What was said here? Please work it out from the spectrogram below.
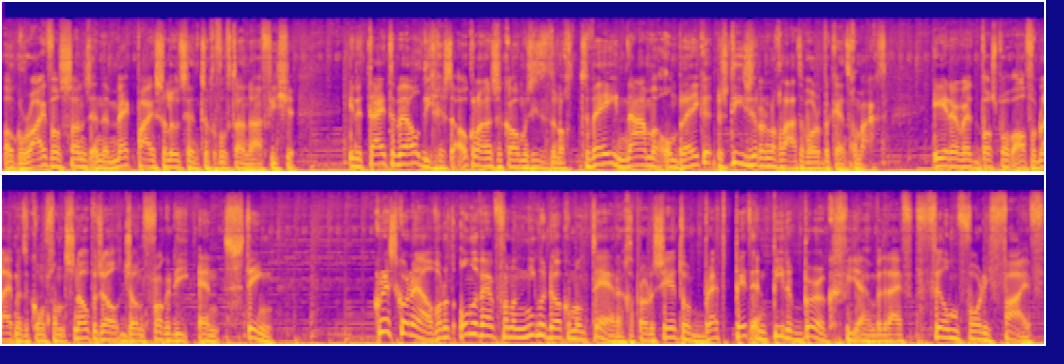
Ook Rival Sons en de Magpie Salute zijn toegevoegd aan de affiche. In de tijdtabel, die gisteren ook al aan is gekomen... ziet het er nog twee namen ontbreken, dus die zullen nog later worden bekendgemaakt. Eerder werd Bospop al verblijd met de komst van Snow Patrol, John Fogerty en Sting. Chris Cornell wordt het onderwerp van een nieuwe documentaire... geproduceerd door Brad Pitt en Peter Burke via hun bedrijf Film 45.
